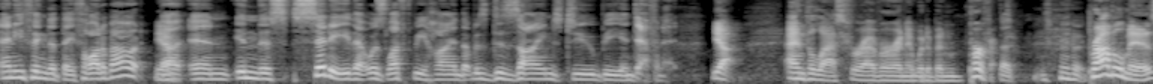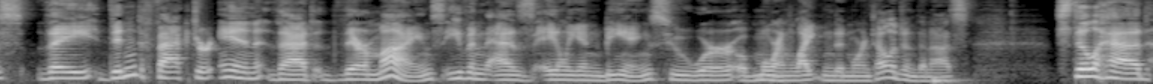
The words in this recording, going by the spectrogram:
anything that they thought about. Yeah. Uh, and in this city that was left behind, that was designed to be indefinite. Yeah. And to last forever, and it would have been perfect. Problem is, they didn't factor in that their minds, even as alien beings who were more hmm. enlightened and more intelligent than us, still had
